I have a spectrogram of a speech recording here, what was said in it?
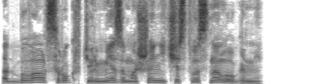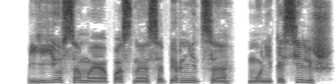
отбывал срок в тюрьме за мошенничество с налогами. Ее самая опасная соперница, Моника Селиш,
